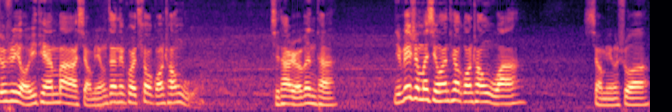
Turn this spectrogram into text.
就是有一天吧，小明在那块跳广场舞，其他人问他：“你为什么喜欢跳广场舞啊？”小明说：“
